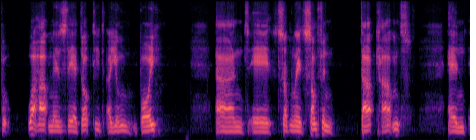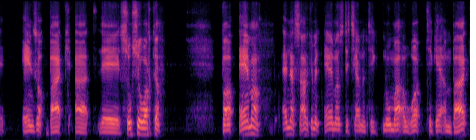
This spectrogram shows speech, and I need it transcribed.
but what happened is they adopted a young boy, and suddenly something dark happened, and ends up back at the social worker. But Emma, in this argument, Emma's determined to, no matter what, to get him back.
